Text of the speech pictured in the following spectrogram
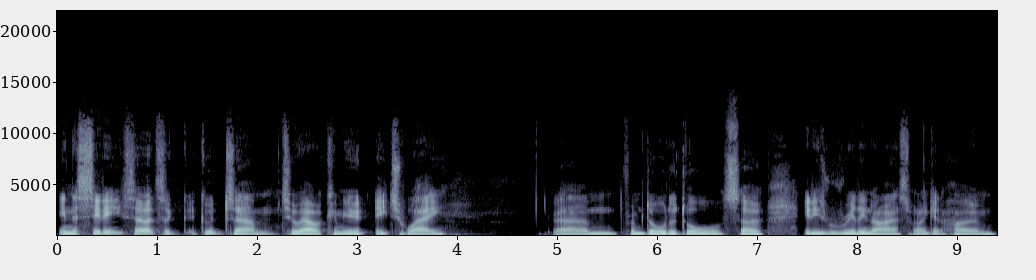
in the city, so it's a good um, two-hour commute each way um, from door to door. So it is really nice when I get home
